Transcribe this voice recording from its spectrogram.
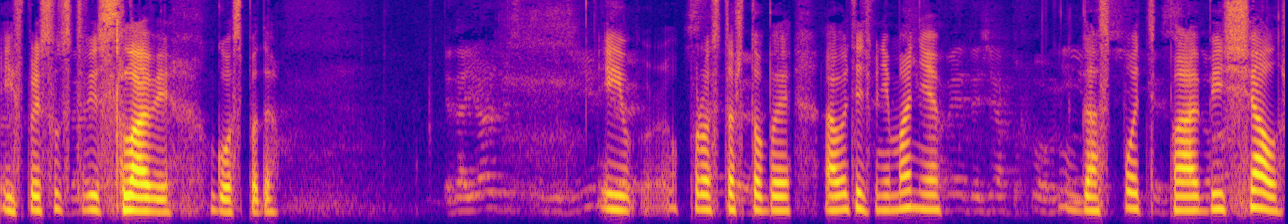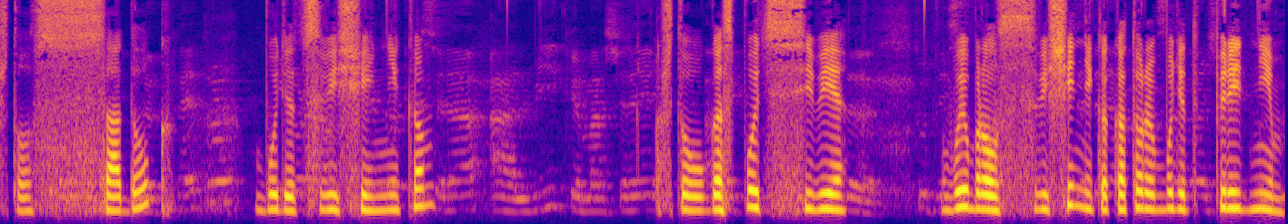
и в присутствии славы Господа. И просто чтобы обратить внимание, Господь пообещал, что Садок будет священником, что Господь себе выбрал священника, который будет перед ним.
